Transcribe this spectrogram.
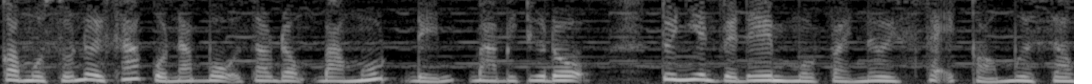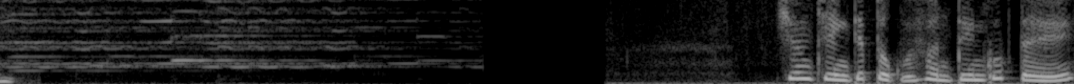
Còn một số nơi khác của Nam Bộ giao động 31 đến 34 độ. Tuy nhiên về đêm một vài nơi sẽ có mưa rông. Chương trình tiếp tục với phần tin quốc tế.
